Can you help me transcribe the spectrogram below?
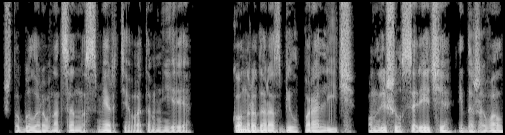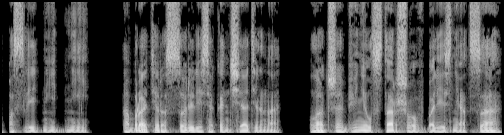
что было равноценно смерти в этом мире. Конрада разбил паралич, он лишился речи и доживал последние дни. А братья рассорились окончательно. Младший обвинил старшего в болезни отца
